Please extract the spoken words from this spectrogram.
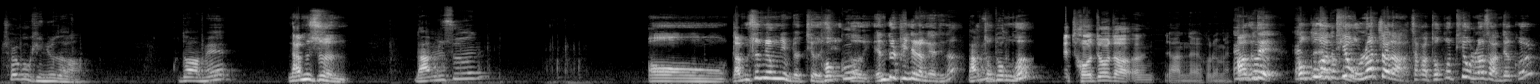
철구 기뉴다 그 다음에 남순. 남순 어 남순 형님 몇 tier지? 덕구? 그 엔돌핀이랑 해야 되나? 남순 덕구가? 덕구 저저저 않나요 그러면? 아 근데 덕구가 엔돌- tier 올랐잖아. 잠깐 덕구 tier 올라서 안 될 걸?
